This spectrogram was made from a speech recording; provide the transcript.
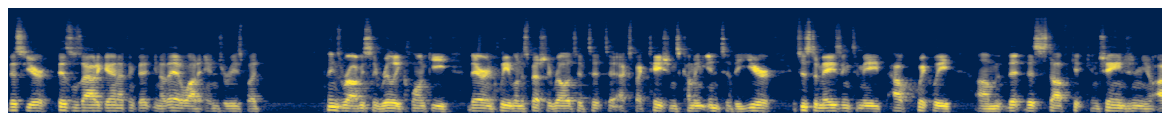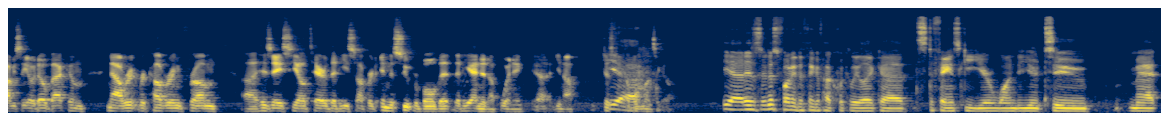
this year fizzles out again. I think that you know they had a lot of injuries, but things were obviously really clunky there in Cleveland, especially relative to, to expectations coming into the year. It's just amazing to me how quickly um, that this stuff can, can, change. And you know, obviously Odell Beckham now re- recovering from uh, his ACL tear that he suffered in the Super Bowl that, that he ended up winning. Uh, you know, just yeah. a couple months ago. Yeah, it is. It is funny to think of how quickly like uh, Stefanski year one to year two, Matt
